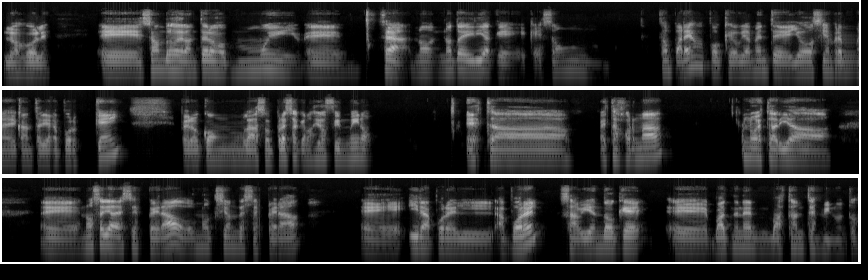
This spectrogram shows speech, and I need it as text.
los goles. Eh, son dos delanteros muy, eh, o sea, no, no te diría que, que, son, son parejos, porque obviamente yo siempre me decantaría por Kane, pero con la sorpresa que nos dio Firmino esta, esta jornada, no estaría, eh, no sería desesperado, una opción desesperada eh, ir a por, a por él, sabiendo que eh, va a tener bastantes minutos.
